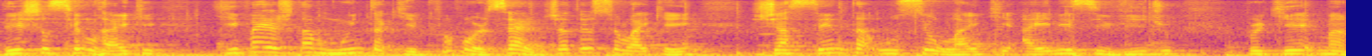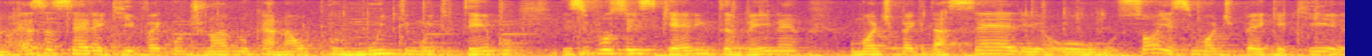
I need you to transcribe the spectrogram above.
deixa o seu like que vai ajudar muito aqui. Por favor, sério, já tem o seu like aí, já senta o seu like aí nesse vídeo porque, mano, essa série aqui vai continuar no canal por muito e muito tempo. E se vocês querem também, né, o modpack da série ou só esse modpack aqui,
